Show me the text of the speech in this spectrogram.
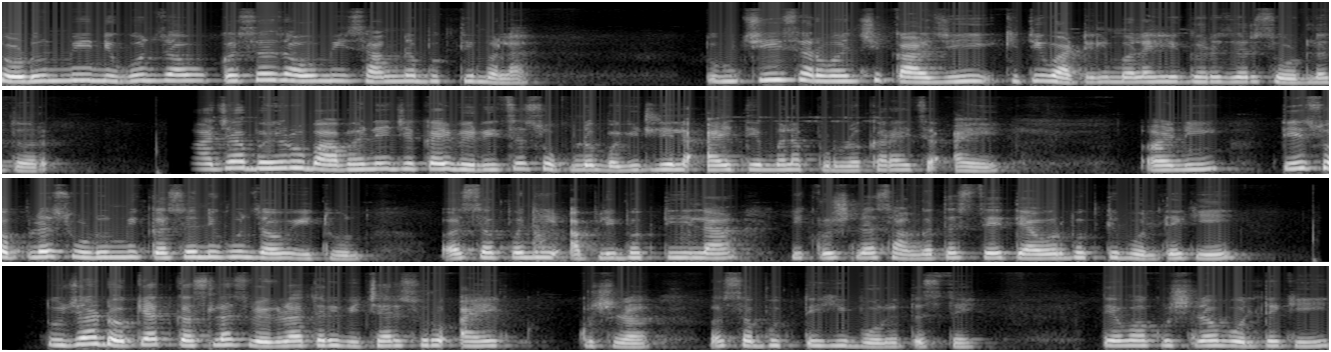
सोडून मी निघून जाऊ कसं जाऊ मी सांग ना भक्ती मला. तुमची सर्वांची काळजी किती वाटेल मला हे घर जर सोडलं तर? माझ्या भैरू बाबाने जे काही विहिरीचं स्वप्न बघितलेलं आहे ते मला पूर्ण करायचं आहे. आणि ते स्वप्न सोडून मी कसं निघून जाऊ इथून? असं पण ही आपली भक्तीला ही कृष्ण सांगत असते त्यावर भक्ती बोलते की तुझ्या डोक्यात कसलाच वेगळा तरी विचार सुरू आहे कृष्णा असं भक्ती ही बोलत असते. तेव्हा कृष्णा बोलते की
